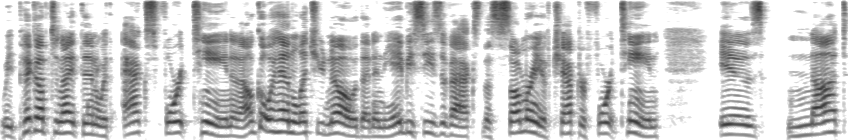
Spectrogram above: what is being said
we pick up tonight then with Acts 14, and I'll go ahead and let you know that in the ABCs of Acts, the summary of chapter 14 is not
